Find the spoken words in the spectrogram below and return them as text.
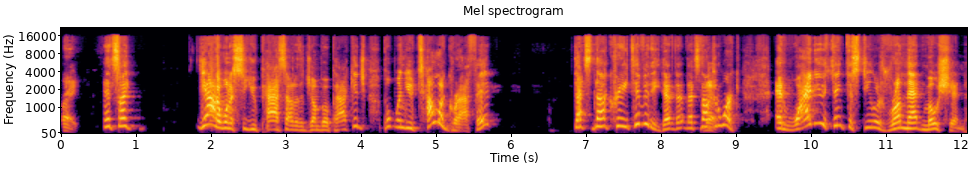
Right. It's like, yeah, I want to see you pass out of the jumbo package, but when you telegraph it, that's not creativity. That, that- that's not No. going to work. And why do you think the Steelers run that motion,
